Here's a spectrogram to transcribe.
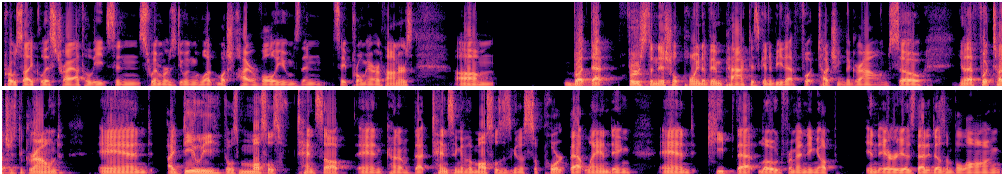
pro cyclists, triathletes, and swimmers doing much higher volumes than, say, pro marathoners. Um, but that first initial point of impact is going to be that foot touching the ground. So, you know, that foot touches the ground. And ideally, those muscles tense up, and kind of that tensing of the muscles is going to support that landing and keep that load from ending up in areas that it doesn't belong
